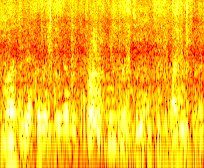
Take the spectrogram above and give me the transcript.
В монастыре кого-нибудь не еще раз.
